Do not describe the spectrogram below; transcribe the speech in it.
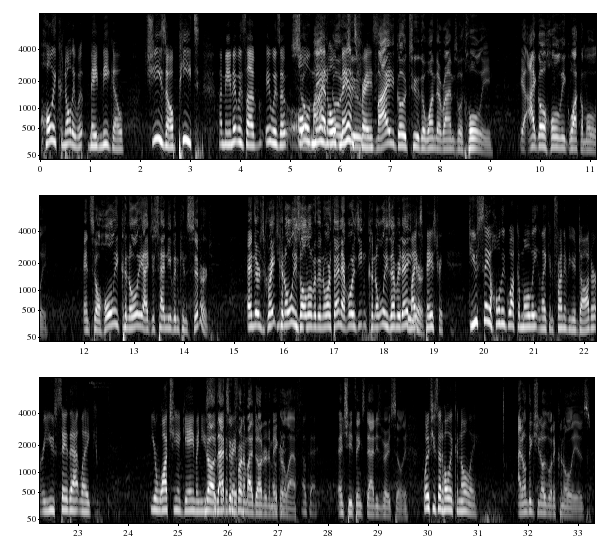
Holy cannoli w- made me go, "Geez, oh Pete." I mean, it was a it was a So old man, old man's phrase. My go-to, the one that rhymes with holy. Yeah, I go holy guacamole, and so holy cannoli, I just hadn't even considered. And there's great cannolis all over the North End. Everyone's eating cannolis every day Mike's here. pastry. Do you say holy guacamole like in front of your daughter, or you say that like you're watching a game and you no, see like, that's a in front of my daughter to make her laugh, Okay. and she thinks Daddy's very silly. What if you said holy cannoli? I don't think she knows what a cannoli is.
